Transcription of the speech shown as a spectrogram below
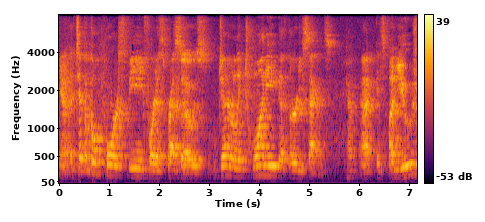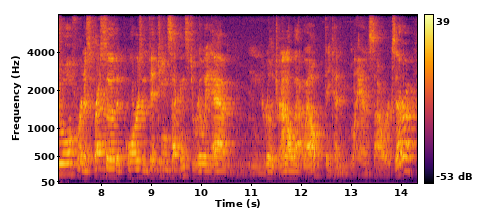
you know, a typical pour speed for an espresso is generally 20 to 30 seconds. Okay. Uh, it's unusual for an espresso that pours in 15 seconds to really have really turn out all that well. They tend to be bland, sour, etc.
